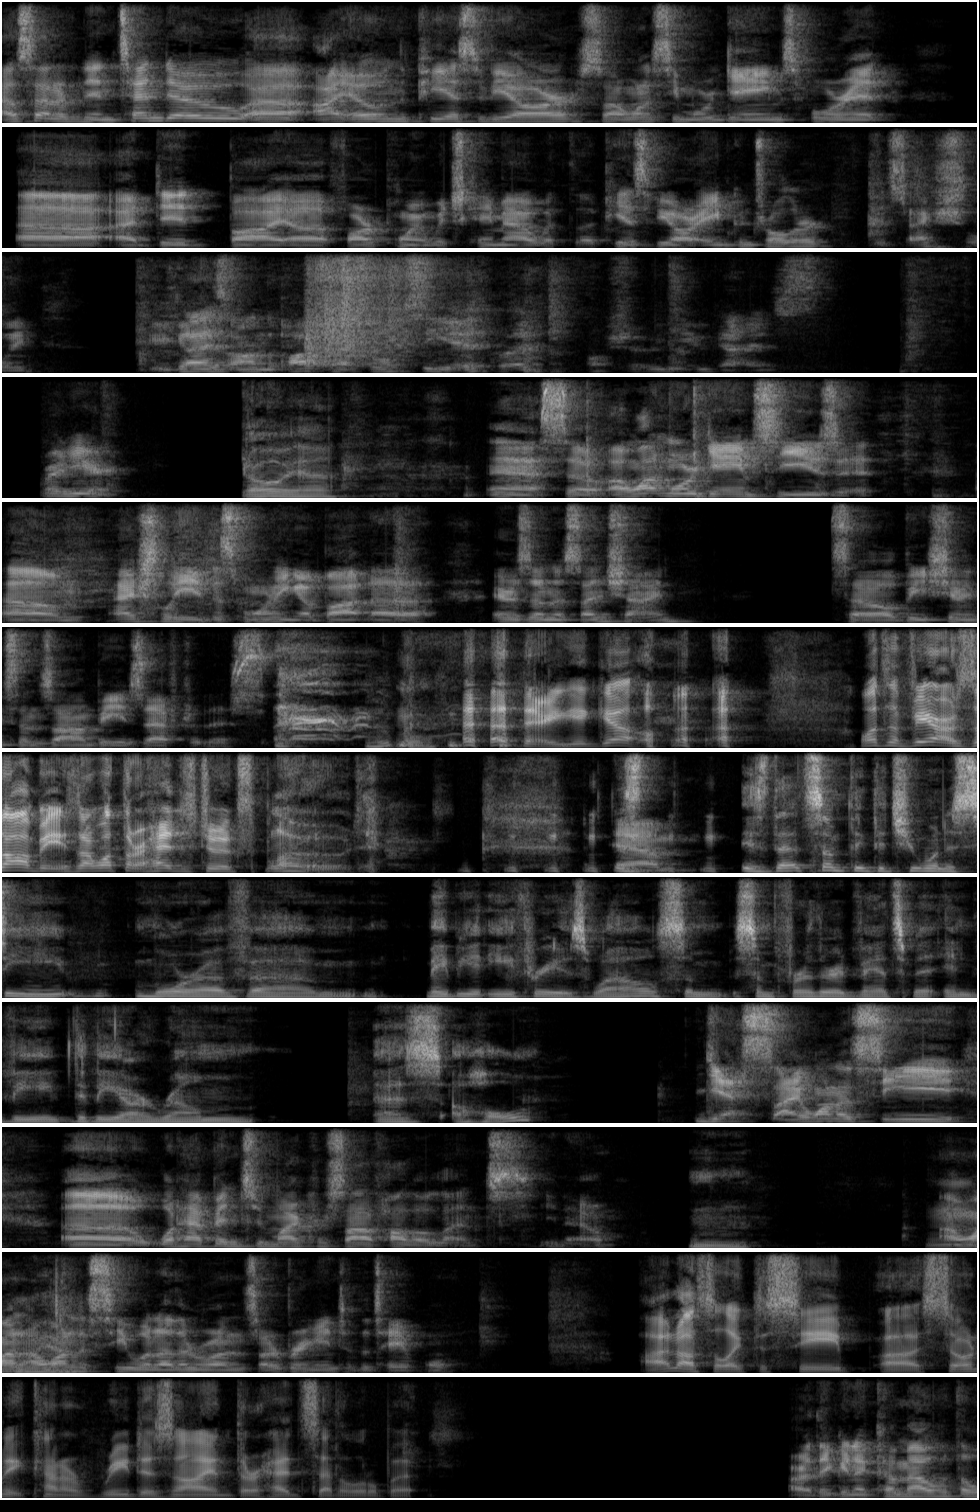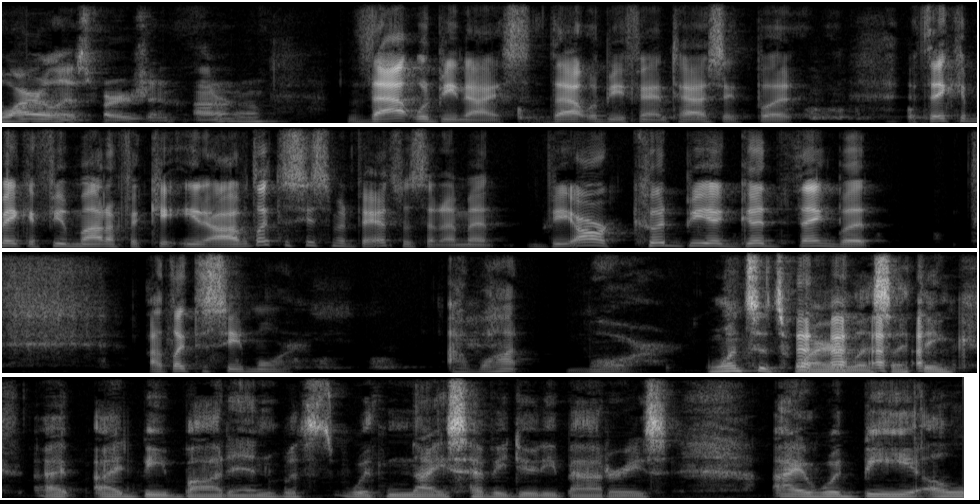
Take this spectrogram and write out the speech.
outside of Nintendo, uh, I own the PSVR, so I want to see more games for it. Uh, I did buy uh, Farpoint, which came out with the PSVR aim controller. It's actually, you guys on the podcast won't see it, but I'll show you guys right here. Oh yeah. Yeah, so I want more games to use it. Um, actually, this morning I bought uh, Arizona Sunshine, so I'll be shooting some zombies after this. There you go. Once a VR zombies, I want their heads to explode. Is, um, is that something that you want to see more of? Um, maybe at E3 as well. Some some further advancement in V the VR realm as a whole. yes, I want to see uh, what happened to Microsoft Hololens. You know, Hmm. I want Oh, I want to see what other ones are bringing to the table. I'd also like to see uh, Sony kind of redesign their headset a little bit. Are they going to come out with a wireless version? I don't know. That would be nice. That would be fantastic. But if they could make a few modifications, you know, I would like to see some advancements. And I meant VR could be a good thing, but I'd like to see more. I want more. Once it's wireless, I think I, I'd be bought in with with nice heavy duty batteries. I would be a,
